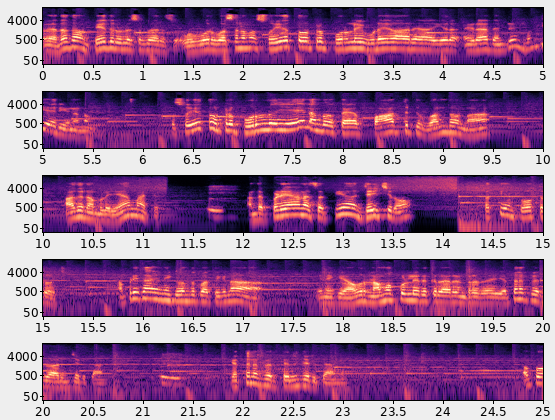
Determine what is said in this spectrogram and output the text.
அதான் பேதுருல சொல்றாரு ஒவ்வொரு வசனமும் சுயத்தோற்ற பொருளை உடையவார இராதென்று முந்தி அறியணும் நம்ம. இப்ப சுயத்தோற்ற பொருளையே நம்ம பார்த்துட்டு வந்தோம்னா அது நம்மளை ஏமாட்டு ம். அந்த பிழையான சத்தியம் ஜெயிச்சிரும். சத்தியம் தோத்துற வச்சு. அப்படிதான் இன்னைக்கு வந்து பாத்தீங்கன்னா இன்னைக்கு அவர் நமக்குள்ள இருக்கிறாருன்றத எத்தனை பேர் அறிஞ்சிருக்காங்க. எத்தனை பேர் தெரிஞ்சிருக்காங்க? அப்போ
